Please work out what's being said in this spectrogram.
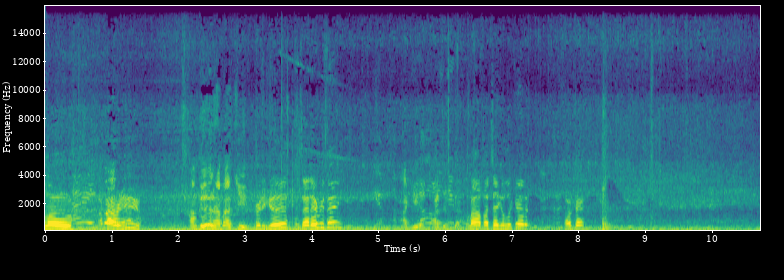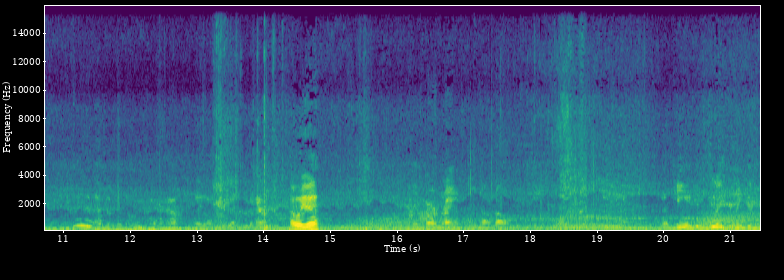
Hello. How are you? I'm good. How about you? Pretty good. Is that everything? I guess. I just got. Mind if I take a look at it? Okay. Oh yeah. It started raining. It knocked off. That can get slick when it gets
